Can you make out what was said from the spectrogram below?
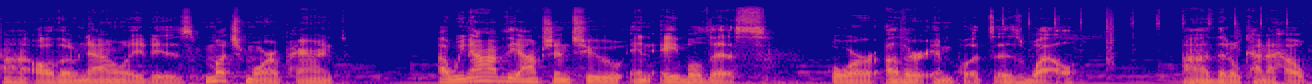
uh, although now it is much more apparent. Uh, we now have the option to enable this for other inputs as well. Uh, that'll kind of help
